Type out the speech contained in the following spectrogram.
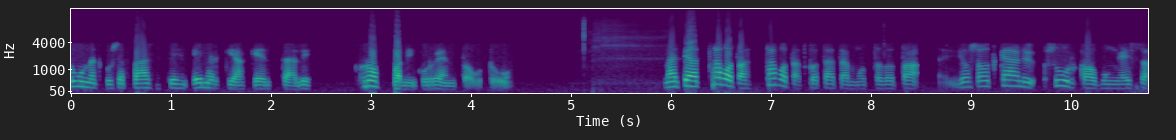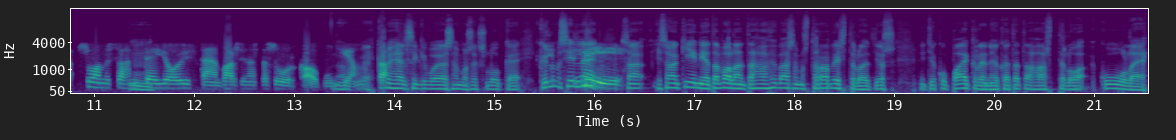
tunnet, kun sä pääset siihen energiakenttään, niin kroppa niin kuin rentoutuu. Mä en tiedä, tavoita, tavoitatko tätä, mutta tota, jos oot käynyt suurkaupungeissa, Suomessahan mm. ei ole yhtään varsinaista suurkaupunkia. No, mutta... Ehkä me Helsinki voi semmoiseksi lukea. Kyllä mä silleen niin. saan, saan kiinni ja tavallaan tähän on hyvä semmoista ravistelua, että jos nyt joku paikallinen, joka tätä haastelua kuulee,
